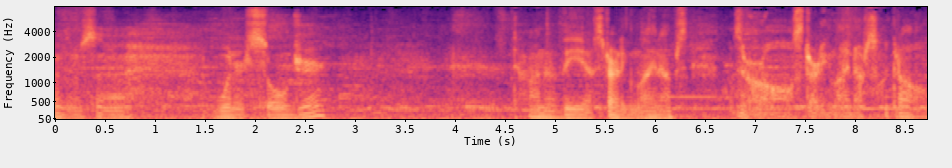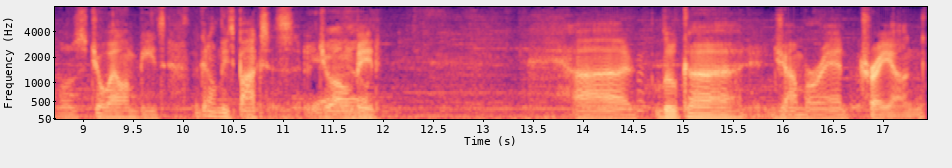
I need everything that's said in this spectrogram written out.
There's uh, Winter Soldier. Ton of the uh, starting lineups. Those are all starting lineups. Look at all those Joel Embiid's. Look at all these boxes. Joel I know. Embiid. Uh, Luka, Ja Morant, Trae Young.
